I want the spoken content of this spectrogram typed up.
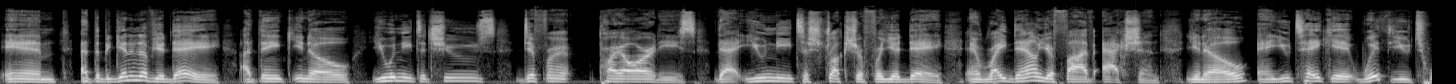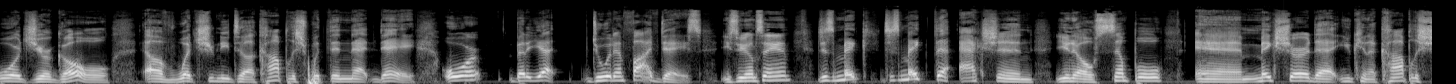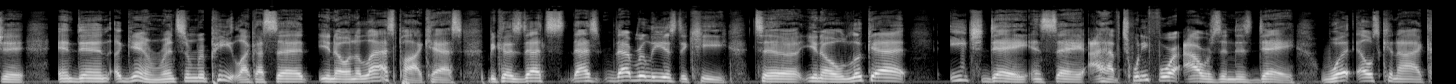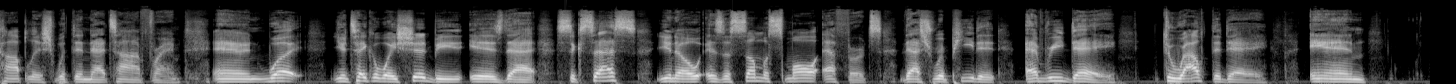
And at the beginning of your day, I think, you know, you would need to choose different priorities that you need to structure for your day and write down your five action, you know, and you take it with you towards your goal of what you need to accomplish within that day. Or better yet, do it in five days. You see what I'm saying? Just make just make the action, you know, simple and make sure that you can accomplish it. And then again, rinse and repeat, like I said, you know, in the last podcast, because that's that's that really is the key to, you know, look at each day and say, I have 24 hours in this day. What else can I accomplish within that time frame? And what your takeaway should be is that success, you know, is a sum of small efforts that's repeated every day throughout the day. And,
